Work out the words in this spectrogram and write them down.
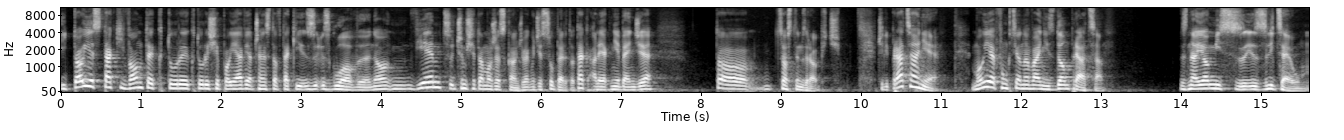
I to jest taki wątek, który, który się pojawia często w taki z, z głowy. No, wiem, co, czym się to może skończyć. Jak będzie super, to tak, ale jak nie będzie, to co z tym zrobić? Czyli praca nie. Moje funkcjonowanie z dom praca znajomi z, z liceum,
